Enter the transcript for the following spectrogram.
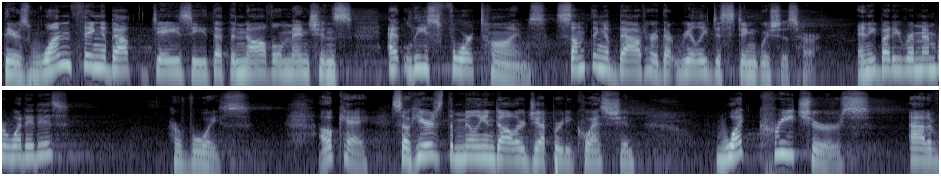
There's one thing about Daisy that the novel mentions at least four times, something about her that really distinguishes her. Anybody remember what it is? Her voice. Okay, so here's the million dollar Jeopardy question What creatures out of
